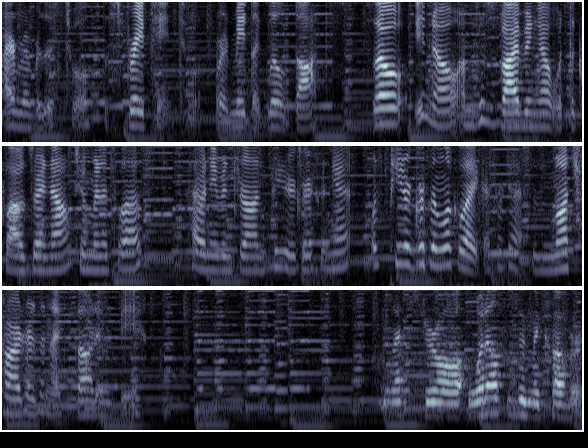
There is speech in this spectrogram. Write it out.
I remember this tool, the spray paint tool, where it made like little dots. So, you know, I'm just vibing out with the clouds right now. Two minutes left. Haven't even drawn Peter Griffin yet. What does Peter Griffin look like? I forget. This is much harder than I thought it would be. Let's draw. What else is in the cover?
